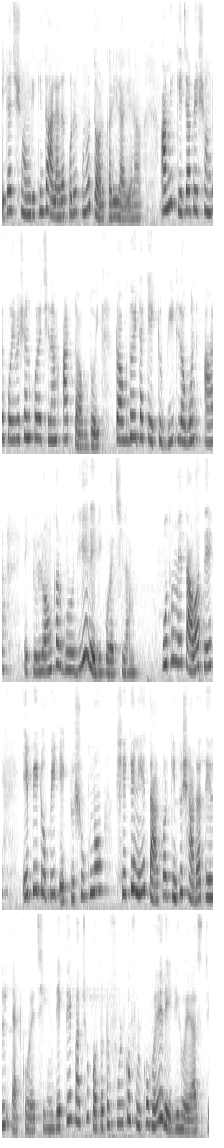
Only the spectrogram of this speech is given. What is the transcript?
এটার সঙ্গে কিন্তু আলাদা করে কোনো তরকারি লাগে না। আমি কেচাপের সঙ্গে পরিবেশন করেছিলাম আর টক দই। টক দইটাকে একটু বিট, লবণ আর একটু লঙ্কার গুঁড়ো দিয়ে রেডি করেছিলাম। প্রথমে তাওয়াতে এপিট ওপিট একটু শুকনো সেকে নিয়ে তারপর কিন্তু সাদা তেল অ্যাড করেছি। দেখতেই পাচ্ছ কতটা ফুলকো ফুলকো হয়ে রেডি হয়ে আসছে।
